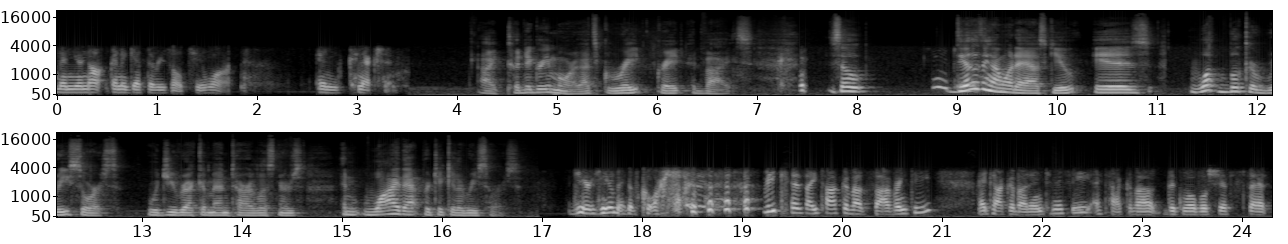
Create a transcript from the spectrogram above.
then you're not going to get the results you want in connection. I couldn't agree more. That's great, great advice. so, oh, the other thing I want to ask you is what book or resource would you recommend to our listeners and why that particular resource? Dear human, of course, because I talk about sovereignty, I talk about intimacy, I talk about the global shifts that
